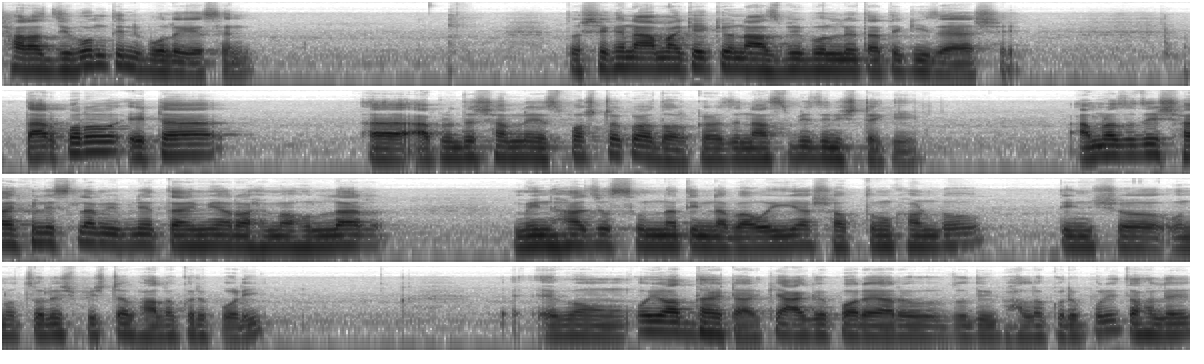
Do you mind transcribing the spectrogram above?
সারা জীবন তিনি বলে গেছেন। তো সেখানে আমাকে কেউ নাজবি বললে তাতে কি যায় আসে? তারপরও এটা আপনাদের সামনে স্পষ্ট করা দরকার যে নাসবি জিনিসটা কি। আমরা যদি শাইখুল ইসলাম ইবনে তাইমিয়া রহিমাহুল্লার মিনহাজু সুন্নাতিন নাবাউইয়া সপ্তম খণ্ড তিনশো উনচল্লিশ পৃষ্ঠা ভালো করে পড়ি এবং ওই অধ্যায়টা আর কি, আগে পরে আরও যদি ভালো করে পড়ি, তাহলে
